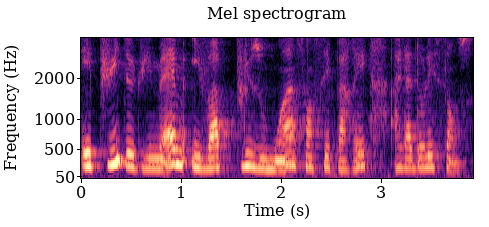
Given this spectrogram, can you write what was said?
Et puis de lui-même, il va plus ou moins s'en séparer à l'adolescence.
